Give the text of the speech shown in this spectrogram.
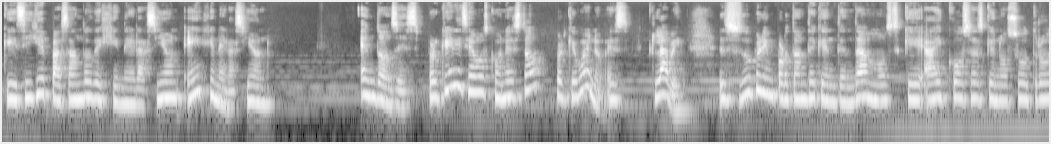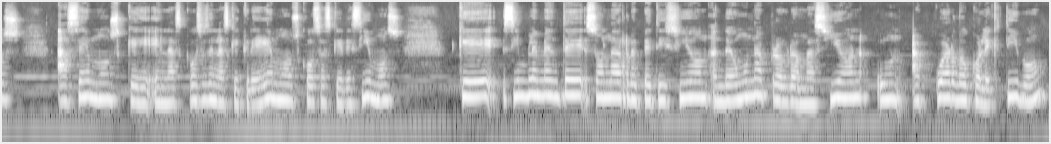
que sigue pasando de generación en generación. Entonces, ¿por qué iniciamos con esto? Porque bueno, es clave. Es súper importante que entendamos que hay cosas que nosotros hacemos, que en las cosas en las que creemos, cosas que decimos, que simplemente son la repetición de una programación, un acuerdo colectivo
